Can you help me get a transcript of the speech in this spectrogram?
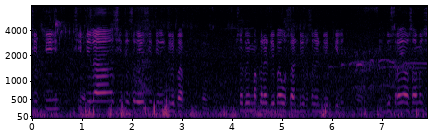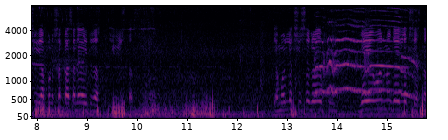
शेती शेतीला शेती सगळी शेतीला ड्रीप आहे सगळी मकाला ड्रीप आहे उसाला ड्रीप सगळी ड्रीप केली. दुसरा व्यवसाय म्हणजे शे- आपण सकाळ संध्याकाळ इथंच असतो चोवीस तास. त्यामुळे लक्ष सगळं गैरवरनं गैर लक्ष असतं.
